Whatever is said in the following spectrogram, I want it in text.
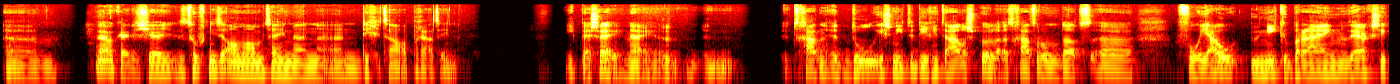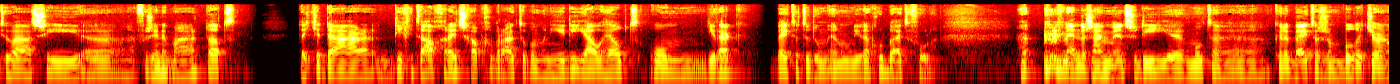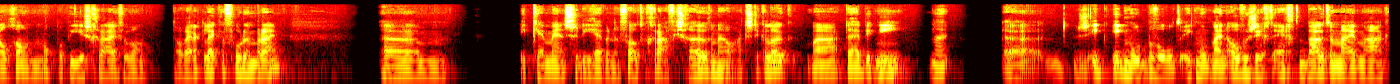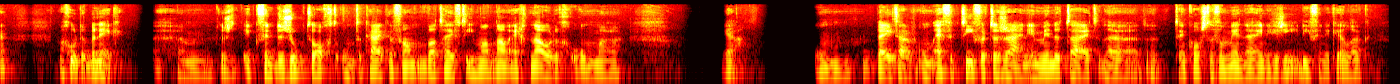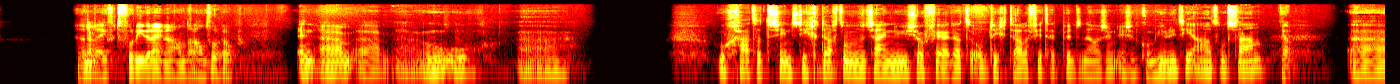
Um, ja, oké. Okay, dus je, het hoeft niet allemaal meteen een, een digitaal apparaat in. Niet per se, nee. Het, gaat, het doel is niet de digitale spullen. Het gaat erom dat uh, voor jouw unieke brein, werksituatie, uh, nou, verzin het maar, dat, dat je daar digitaal gereedschap gebruikt op een manier die jou helpt om je werk beter te doen en om je daar goed bij te voelen. en er zijn mensen die uh, moeten, uh, kunnen beter zo'n bullet journal gewoon op papier schrijven, want dat werkt lekker voor hun brein. Um, ik ken mensen die hebben een fotografisch geheugen, nou hartstikke leuk, maar dat heb ik niet. Nee. Uh, dus ik, ik moet bijvoorbeeld, ik moet mijn overzicht echt buiten mij maken. Maar goed, dat ben ik. Um, dus ik vind de zoektocht om te kijken van wat heeft iemand nou echt nodig om, ja, om beter, om effectiever te zijn in minder tijd uh, ten koste van minder energie, die vind ik heel leuk. En dat ja. levert voor iedereen een ander antwoord op. En um, um, uh, hoe, hoe, uh, hoe gaat het sinds die gedachte? Want we zijn nu zover dat op digitalefitheid.nl is een, is een community aan het ontstaan. Ja.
